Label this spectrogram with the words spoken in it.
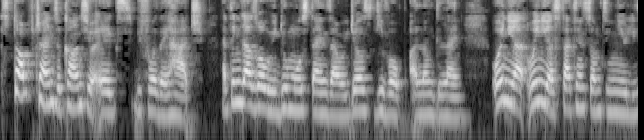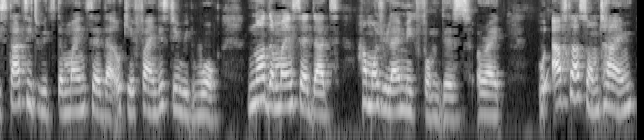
Stop trying to count your eggs before they hatch. I think that's what we do most times, and we just give up along the line. When you are when you are starting something newly, start it with the mindset that okay, fine, this thing will work. Not the mindset that how much will I make from this? All right. After some time,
